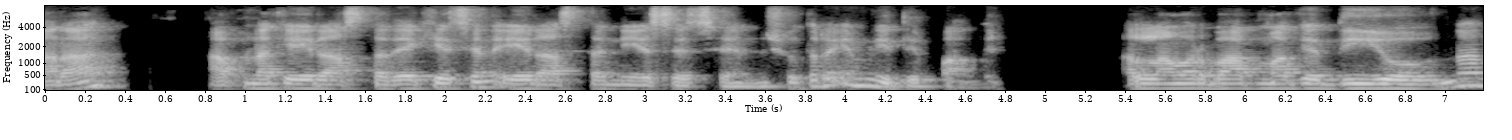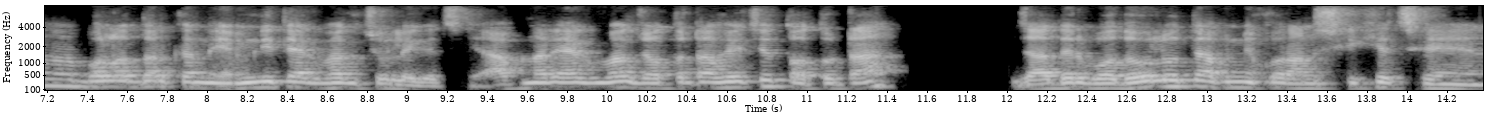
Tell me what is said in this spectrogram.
তারা আপনাকে এই রাস্তা দেখিয়েছেন, এই রাস্তা নিয়ে এসেছেন, সুতরাং এমনিতে পাবেন আল্লাহ আমার বাপ মাকে দিও। না না, বলার দরকার নেই, এমনিতে এক ভাগ চলে গেছে। আপনার এক ভাগ যতটা হয়েছে, ততটা যাদের বদৌলতে আপনি কোরআন শিখেছেন,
